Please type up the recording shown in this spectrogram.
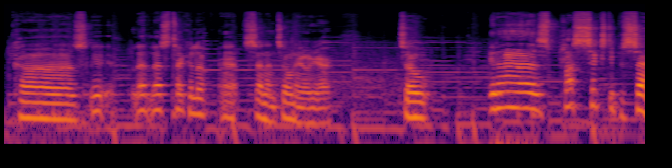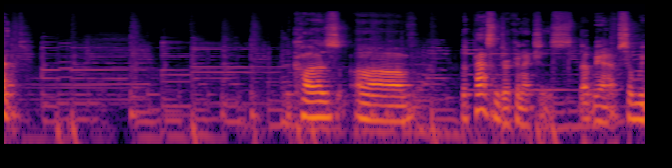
Because, eh, let, us take a look at San Antonio here. So, it has plus 60% because of the passenger connections that we have. So we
